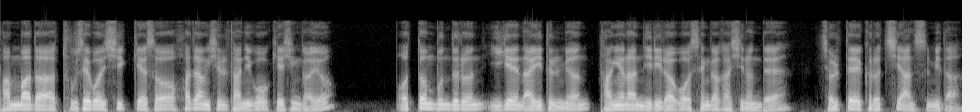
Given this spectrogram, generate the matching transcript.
밤마다 두세 번씩 깨서 화장실 다니고 계신가요? 어떤 분들은 이게 나이 들면 당연한 일이라고 생각하시는데 절대 그렇지 않습니다.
